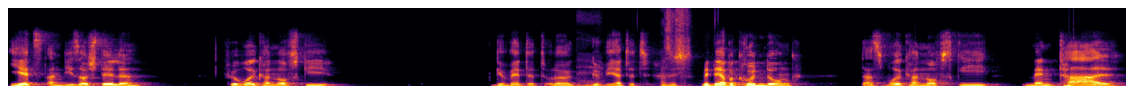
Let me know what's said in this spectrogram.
jetzt an dieser Stelle für Wolkanowski gewettet oder gewertet. Also Mit der Begründung, dass Wolkanowski mental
